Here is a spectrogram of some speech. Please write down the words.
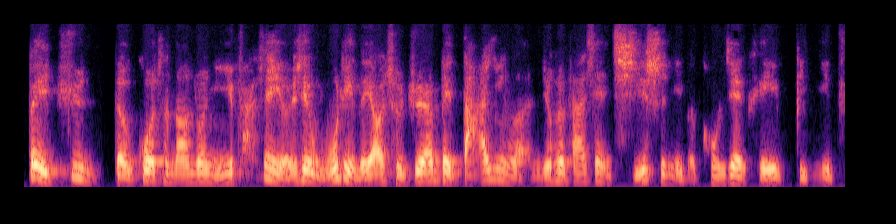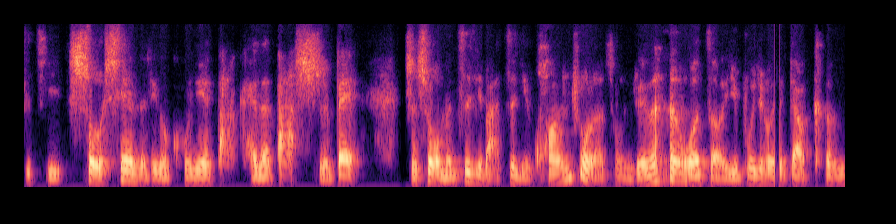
被拒的过程当中，你一发现有一些无理的要求居然被答应了，你就会发现，其实你的空间可以比你自己受限的这个空间打开的大十倍，只是我们自己把自己框住了，总觉得我走一步就会掉坑，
